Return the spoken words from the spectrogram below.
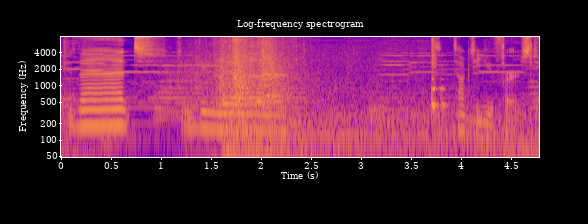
do that. Do the. Uh... Talk to you first.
